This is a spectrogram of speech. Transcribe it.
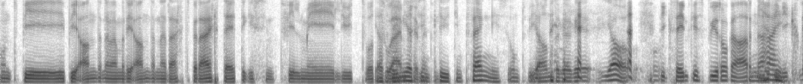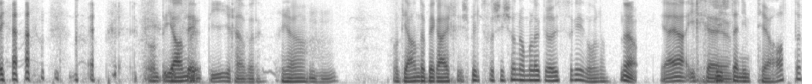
Und bei, bei anderen, wenn man in anderen Rechtsbereichen tätig ist, sind viel mehr Leute, die Ja, also zu bei einem mir kommen. sind die Leute im Gefängnis und bei anderen, re- ja. Die sehen dein Büro gar nicht, Nein. deine Klienten Und die sehen anderen, dich, aber... ja. Mhm. Und die anderen Bereiche spielt es wahrscheinlich schon nochmal eine größere Rolle. Ja. ja, ja, ich... Äh, ist es denn im Theater?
